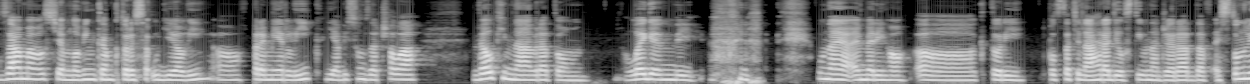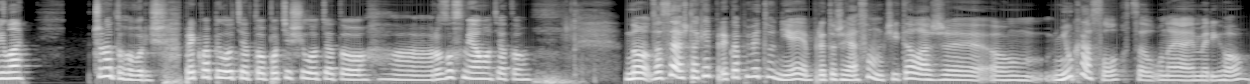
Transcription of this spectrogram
zaujímavostiam, novinkám, ktoré sa udiali v Premier League. Ja by som začala veľkým návratom legendy Unaja Emeryho, ktorý v podstate nahradil Stevena Gerarda v Estonville. Čo na to hovoríš? Prekvapilo ťa to, potešilo ťa to, rozosmialo ťa to? No zase až také prekvapivé to nie je, pretože ja som čítala, že um, Newcastle chcel Unaja Emeryho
